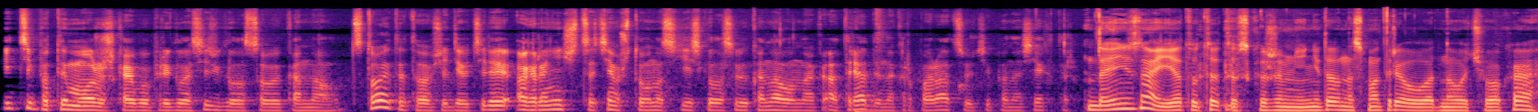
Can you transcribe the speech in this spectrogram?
И типа ты можешь как бы пригласить в голосовой канал. Стоит это вообще делать? Или ограничиться тем, что у нас есть голосовые каналы на отряды, на корпорацию, типа на сектор? Да я не знаю, я тут это, скажи мне, недавно смотрел у одного чувака,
